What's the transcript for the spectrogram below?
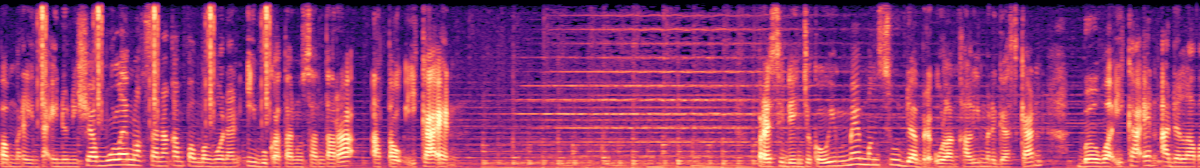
pemerintah Indonesia mulai melaksanakan pembangunan Ibu Kota Nusantara atau IKN. Presiden Jokowi memang sudah berulang kali menegaskan bahwa IKN adalah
